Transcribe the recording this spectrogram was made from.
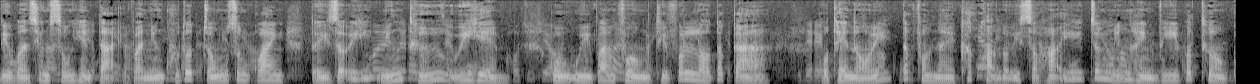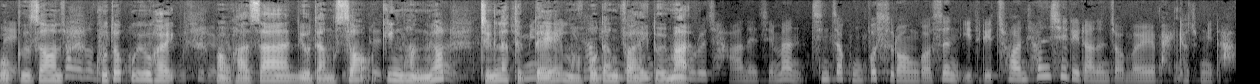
Điều bạn sinh sống hiện tại và những khu đất trống xung quanh đầy rẫy những thứ nguy hiểm. Của ủy ban phường thì phớt lờ tất cả. Có thể nói, tác phẩm này khắc họa nỗi sợ hãi trước những hành vi bất thường của cư dân khu đất quy hoạch, mà hóa ra điều đáng sợ, kinh hoàng nhất chính là thực tế mà họ đang phải đối mặt. 진짜 공포스러운 것은 이들이 처한 현실이라는 점을 밝혀줍니다.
